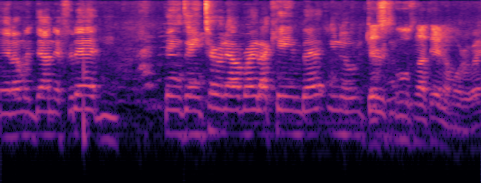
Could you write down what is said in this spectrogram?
and I went down there for that, and things ain't turned out right. I came back, you know, The school's not there no more, right?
